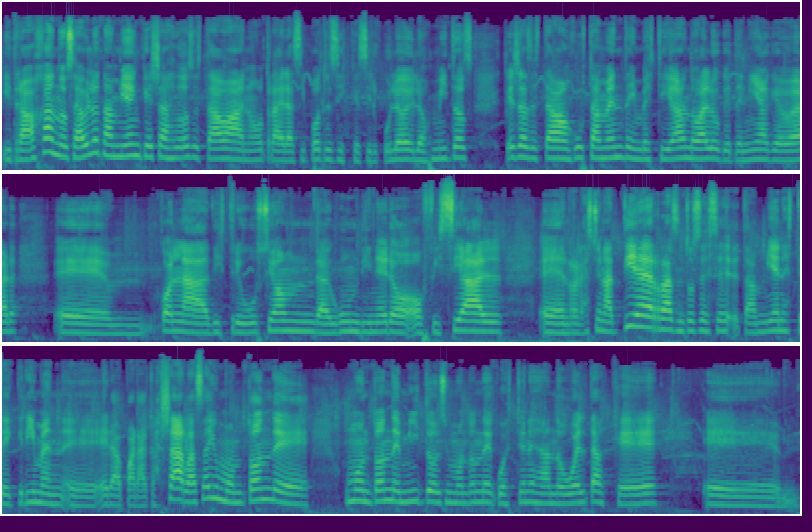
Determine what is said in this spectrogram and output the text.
y trabajando. Se habló también que ellas dos estaban, otra de las hipótesis que circuló de los mitos, que ellas estaban justamente investigando algo que tenía que ver con la distribución de algún dinero oficial en relación a tierras, entonces también este crimen era para callarlas. Hay un montón de un montón de mitos y un montón de cuestiones dando vueltas que eh,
